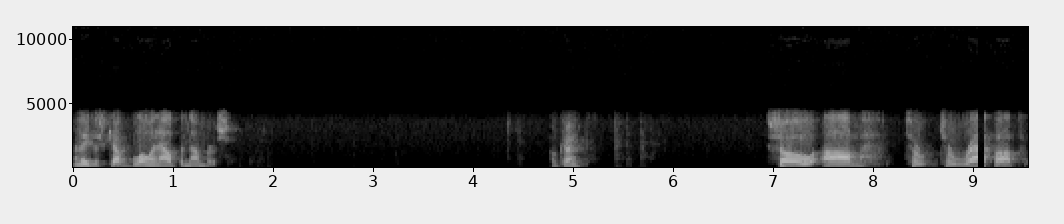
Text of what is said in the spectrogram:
and they just kept blowing out the numbers. Okay? So um, to, to wrap up,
